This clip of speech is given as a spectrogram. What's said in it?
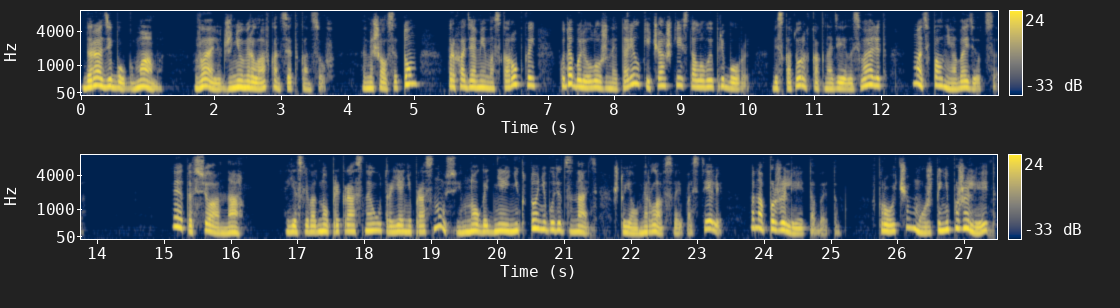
«Да ради бога, мама! Вайлет же не умерла в конце-то концов!» Вмешался Том, проходя мимо с коробкой, куда были уложены тарелки, чашки и столовые приборы, без которых, как надеялась Вайлет, мать вполне обойдется. «Это все она. Если в одно прекрасное утро я не проснусь, и много дней никто не будет знать, что я умерла в своей постели, она пожалеет об этом. Впрочем, может, и не пожалеет,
